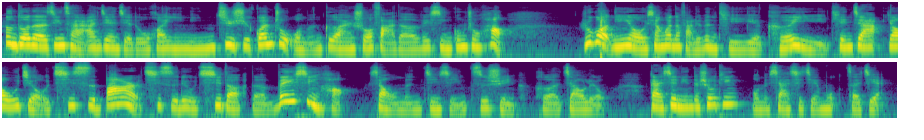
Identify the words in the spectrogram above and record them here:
更多的精彩案件解读，欢迎您继续关注我们“个案说法”的微信公众号。如果您有相关的法律问题，也可以添加幺五九七四八二七四六七的的微信号向我们进行咨询和交流。感谢您的收听，我们下期节目再见。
